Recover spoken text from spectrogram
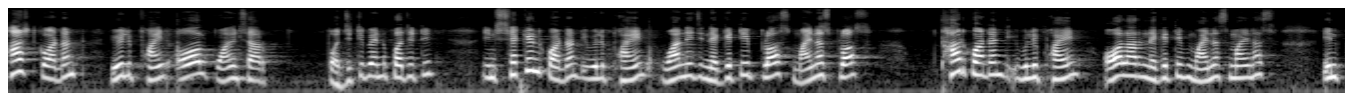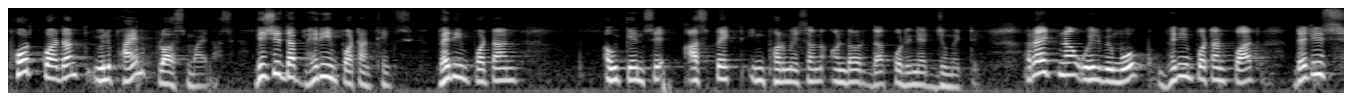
first quadrant you will find all points are positive and positive. In second quadrant you will find one is negative plus minus plus. Third quadrant you will find all are negative minus minus. In fourth quadrant you will find plus minus. This is the very important things, very important we can say aspect information under the coordinate geometry. Right now, we will be move very important part that is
